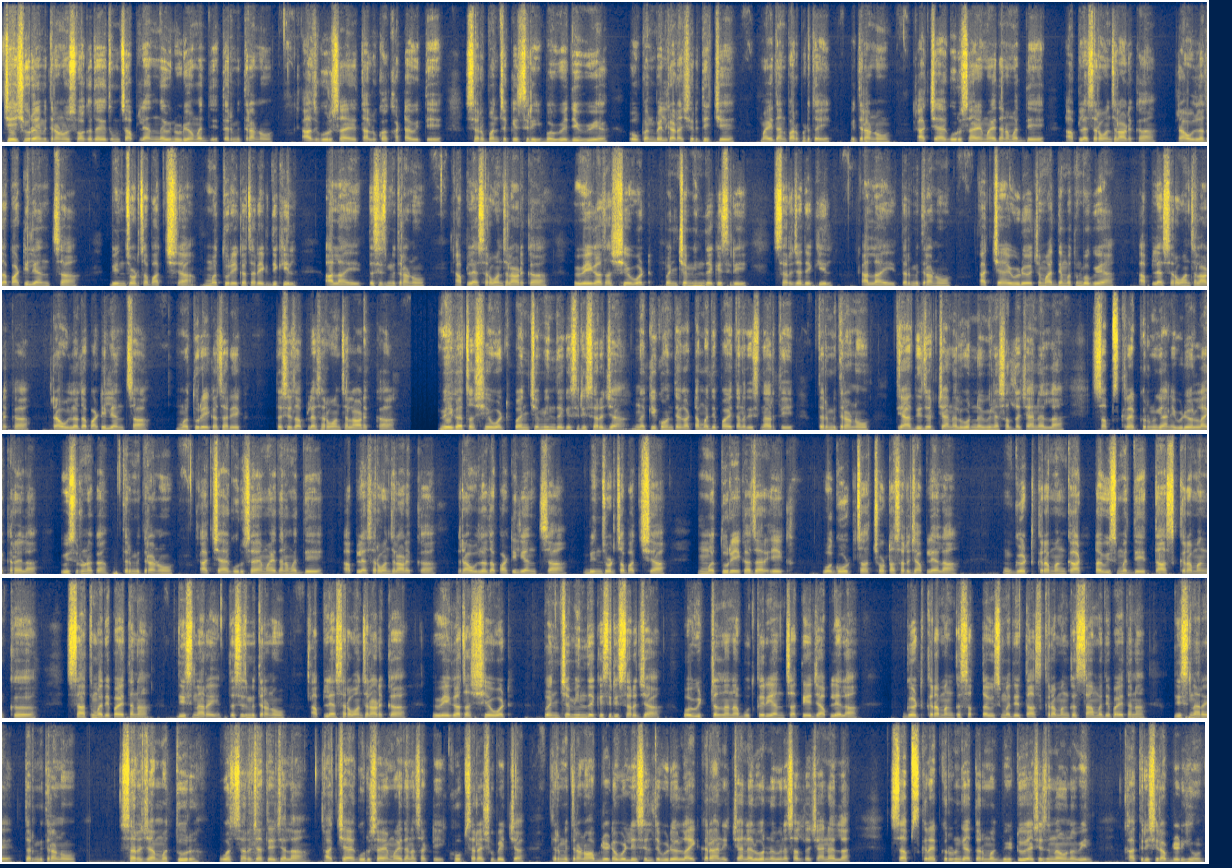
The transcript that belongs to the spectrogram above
जय शिवराय मित्रांनो स्वागत आहे तुमचं आपल्या नवीन व्हिडिओमध्ये. तर मित्रांनो आज गुरसाळे तालुका खटाव येथे सरपंच केसरी भव्य दिव्य ओपन बैलगाडा शर्यतीचे मैदान पार पडत आहे मित्रांनो आजच्या गुरसाळे मैदानामध्ये आपल्या सर्वांचा लाडका राहुलदादा पाटील यांचा बिनचोडचा बादशाह मथुर रेख देखील आला आहे. तसेच मित्रांनो आपल्या सर्वांचा लाडका वेगाचा शेवट पंचम हिंद केसरी सर्जा देखील आला आहे. तर मित्रांनो आजच्या या व्हिडिओच्या माध्यमातून बघूया आपल्या सर्वांचा लाडका. राहुलदादा पाटील यांचा मथुर एक हजार एक तसेच आपल्या सर्वांचा लाडका. वेगाचा शेवट पंचम हिंद केसरी सर्जा नक्की कोणत्या गटामध्ये पाळताना दिसणार ते? तर मित्रांनो त्याआधी जर चॅनलवर नवीन असाल तर चॅनलला सबस्क्राईब करून घ्या आणि व्हिडिओला लाईक करायला विसरू नका. तर मित्रांनो आजच्या गुरुसाया मैदानामध्ये आपल्या सर्वांचा लाडका राहुलदादा पाटील यांचा बिनजोडचा बादशाह मथुर एक हजार एक व घोटचा छोटा सर्जा आपल्याला गट क्रमांक अठ्ठावीसमध्ये तास क्रमांक सात मध्ये दिसणार आहे. तसेच मित्रांनो आपल्या सर्वांचा लाडका वेगाचा शेवट पंचम हिंद केसरी सर्जा व विठ्ठल नाना बुतकर यांचा तेजा आपल्याला गट क्रमांक सत्तावीसमध्ये तास क्रमांक सहा मध्ये दिसणार आहे. तर मित्रांनो सर्जा मथुर व सर्जा तेजाला आजच्या गुरुसाहेब गुरुसाया मैदानासाठी खूप साऱ्या शुभेच्छा. तर मित्रांनो अपडेट आवडली असेल तर व्हिडिओ लाईक करा आणि चॅनलवर नवीन असाल तर चॅनलला सबस्क्राईब करून घ्या तर मग भेटूया असेच नवनवीन खात्रीशीर अपडेट घेऊन.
